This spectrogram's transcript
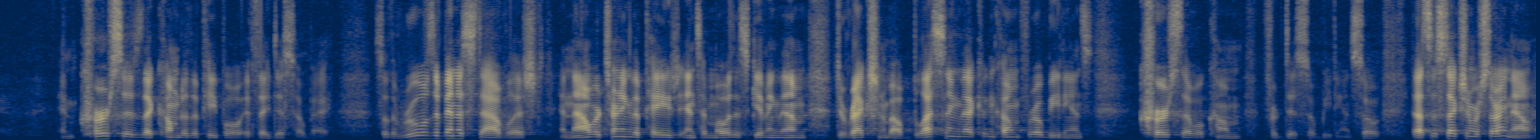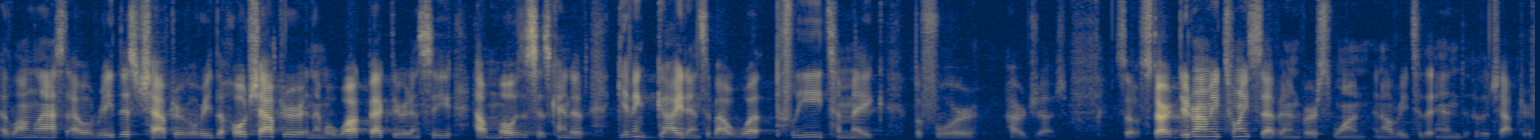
and curses that come to the people if they disobey. So the rules have been established, and now we're turning the page into Moses giving them direction about blessing that can come for obedience, curse that will come for disobedience. So that's the section we're starting now. At long last, I will read this chapter. We'll read the whole chapter, and then we'll walk back through it and see how Moses is kind of giving guidance about what plea to make before our judge. So start Deuteronomy 27, verse 1, and I'll read to the end of the chapter.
